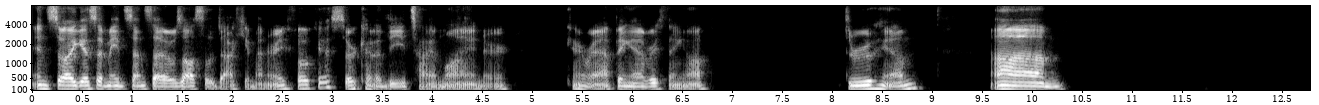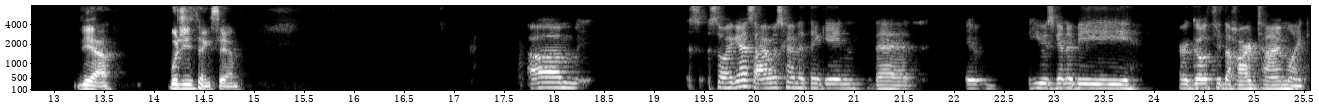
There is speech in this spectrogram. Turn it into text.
And so i guess it made sense that it was also the documentary focus or kind of the timeline or kind of wrapping everything up through him. Um yeah. What do you think sam? Um so i guess i was kind of thinking that it he was going to be or go through the hard time like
